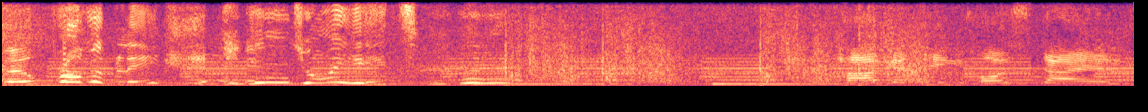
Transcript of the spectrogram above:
They'll probably enjoy it. Targeting hostiles.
